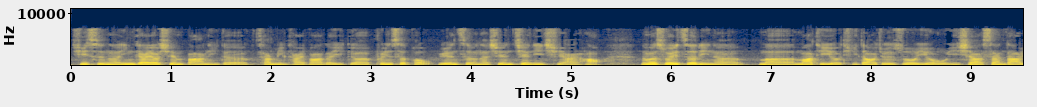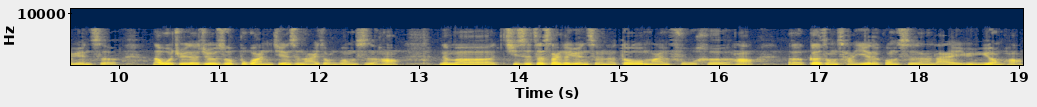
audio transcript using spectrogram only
其实呢，应该要先把你的产品开发的一个 principle 原则呢，先建立起来哈。那么，所以这里呢，呃，Marty 有提到，就是说有以下三大原则。那我觉得就是说，不管你今天是哪一种公司哈，那么其实这三个原则呢，都蛮符合哈，呃各种产业的公司呢来运用哈。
